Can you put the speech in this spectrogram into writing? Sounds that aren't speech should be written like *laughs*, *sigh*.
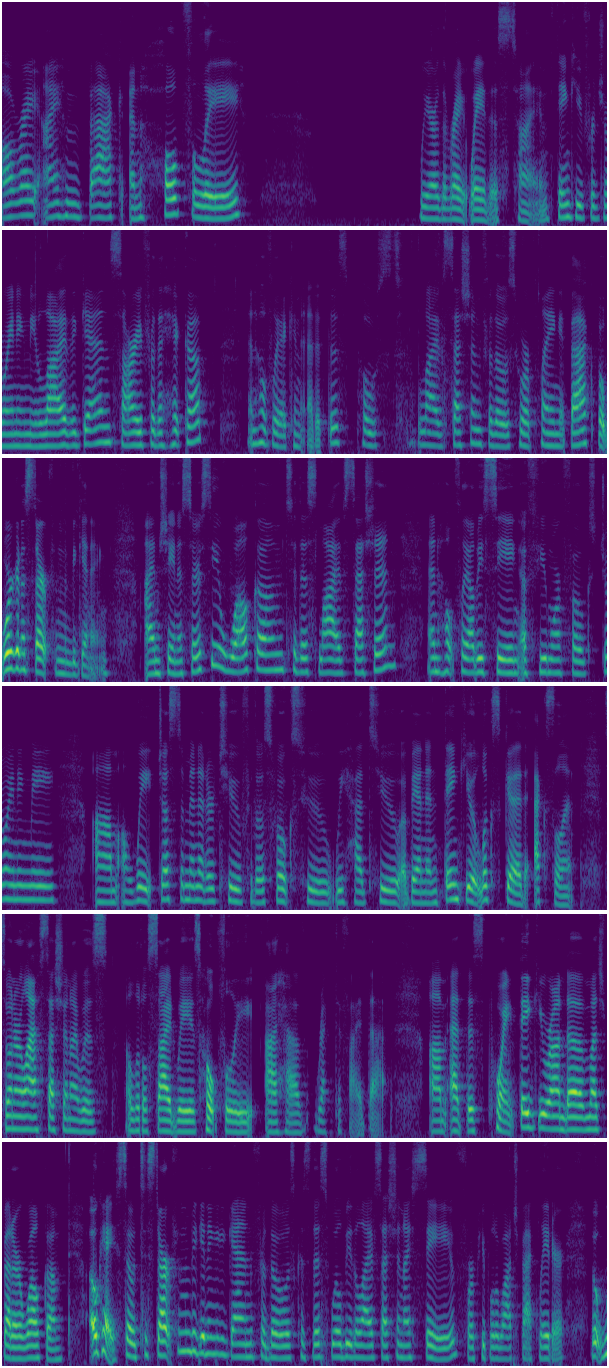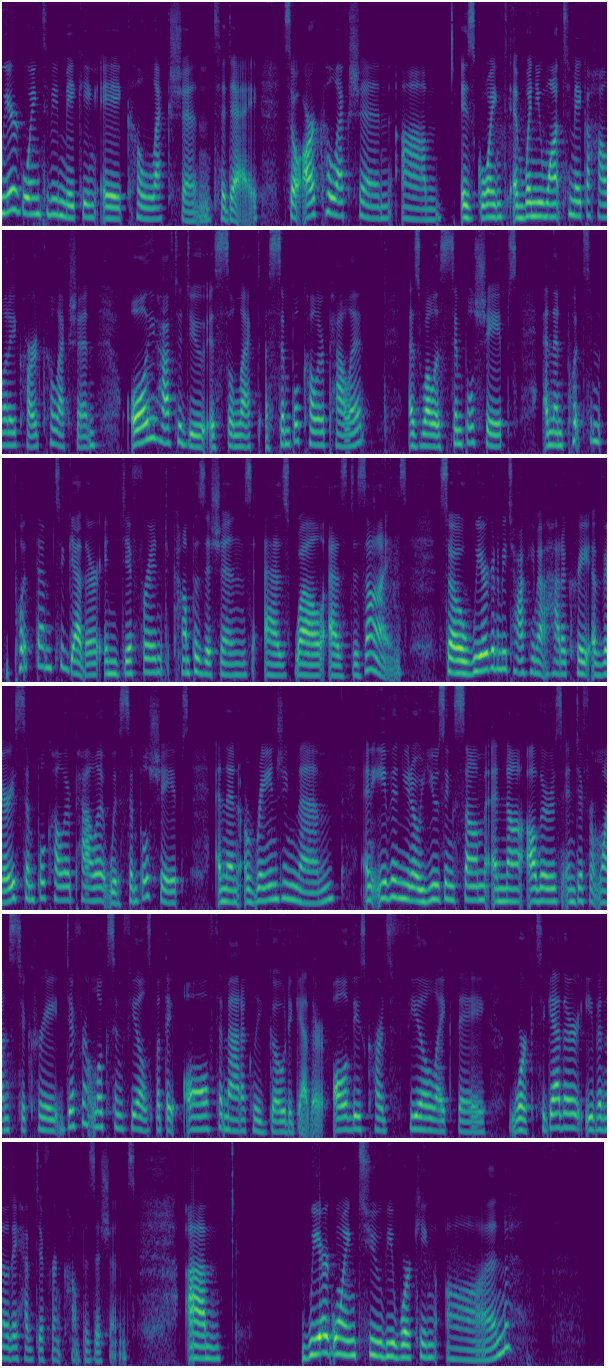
All right, I am back and hopefully we are the right way this time. Thank you for joining me live again. Sorry for the hiccup and hopefully I can edit this post live session for those who are playing it back, but we're gonna start from the beginning. I'm Shana Circe, welcome to this live session and hopefully I'll be seeing a few more folks joining me. Um, I'll wait just a minute or two for those folks who we had to abandon. Thank you. It looks good. Excellent. So in our last session, I was a little sideways. Hopefully I have rectified that. Um, at this point. Thank you, Rhonda. Much better. Welcome. Okay, so to start from the beginning again for those, because this will be the live session I save for people to watch back later, but we are going to be making a collection today. So our collection um, is going to, and when you want to make a holiday card collection, all you have to do is select a simple color palette as well as simple shapes, and then put, some, put them together in different compositions as well as designs. So we are going to be talking about how to create a very simple color palette with simple shapes and then arranging them and even, you know, using some and not others in different ones to create different looks and feels, but they all thematically go together. All of these cards feel like they work together, even though they have different compositions. Um, we are going to be working on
